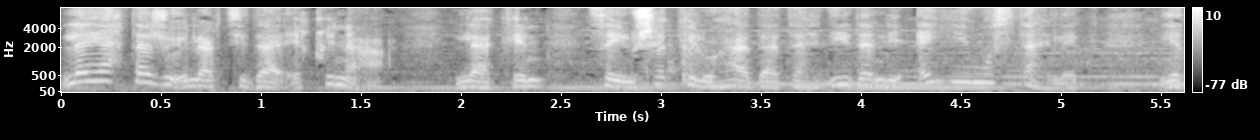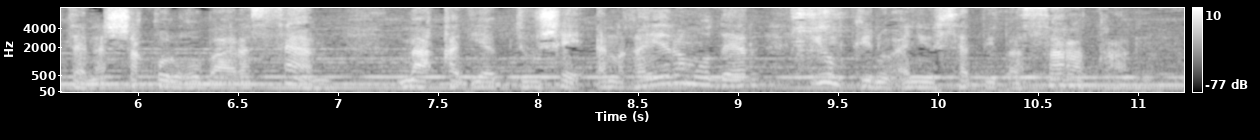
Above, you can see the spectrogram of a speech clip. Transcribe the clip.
لا يحتاج إلى ارتداء قناع لكن سيشكل هذا تهديدا لأي مستهلك يتنشق الغبار السام. ما قد يبدو شيئا غير مضر يمكن أن يسبب السرطان.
